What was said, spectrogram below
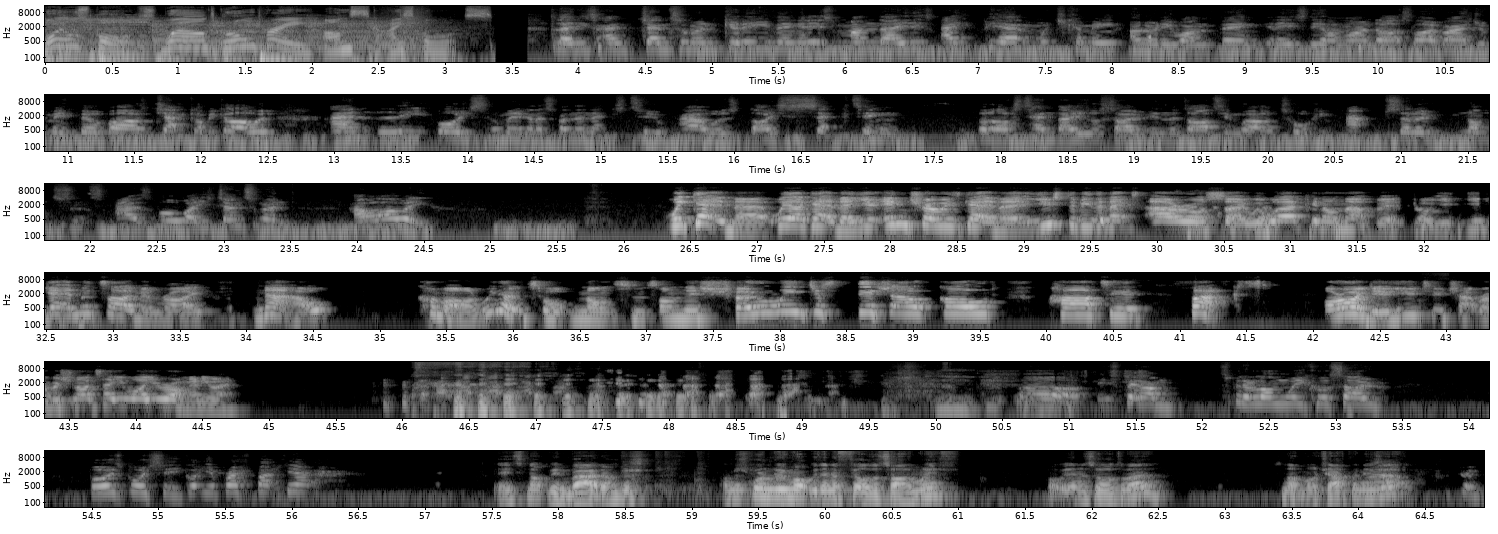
Boyle Sports World Grand Prix on Sky Sports. Ladies and gentlemen, good evening. It is Monday, it is 8 pm, which can mean only one thing. It is the Online Darts Live Lounge with me, Phil Bars, Jack Cobby Garwood, and Lee Boyce. And we're going to spend the next two hours dissecting the last 10 days or so in the darting world, talking absolute nonsense as always. Gentlemen, how are we? We're getting there. We are getting there. Your intro is getting there. It used to be the next hour or so. We're working on that bit. You're getting the timing right. Now, come on. We don't talk nonsense on this show. We just dish out cold hearted facts. Or I do. You two chat rubbish, and I tell you why you're wrong anyway. oh, it's been um, it's been a long week or so. Boys, Boise, you got your breath back yet? It's not been bad. I'm just, I'm just wondering what we're going to fill the time with. What we're going to talk about. It's not much happening, is it? Well, it's been,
